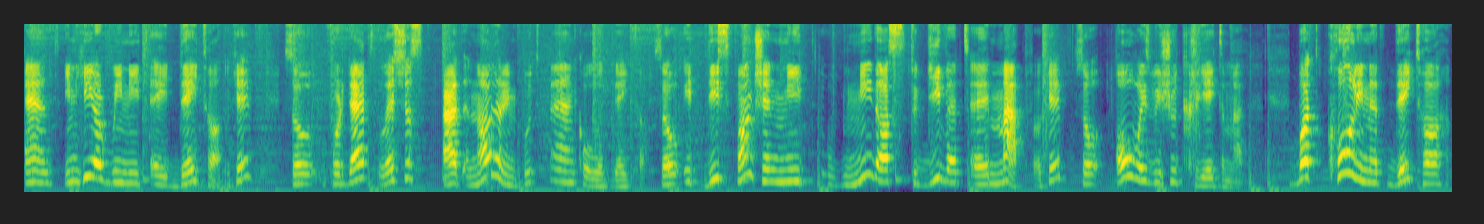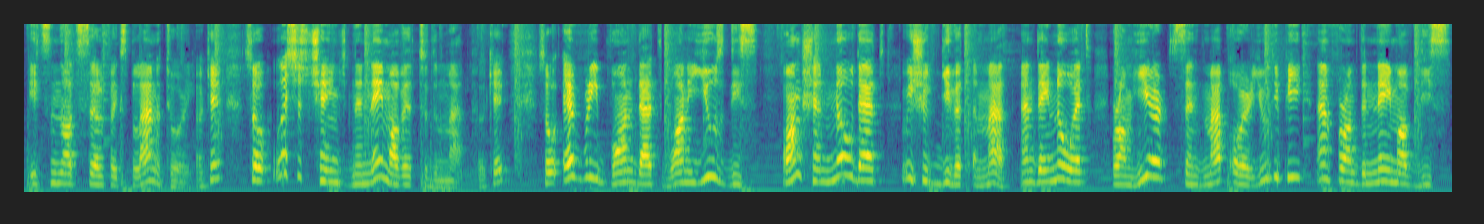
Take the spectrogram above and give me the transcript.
And in here, we need a data, okay? So for that, let's just add another input and call it data. So it this function need need us to give it a map, okay? So always we should create a map. But calling it data, it's not self-explanatory, okay? So let's just change the name of it to the map, okay? So everyone that wanna use this function know that we should give it a map and they know it from here send map over UDP and from the name of this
